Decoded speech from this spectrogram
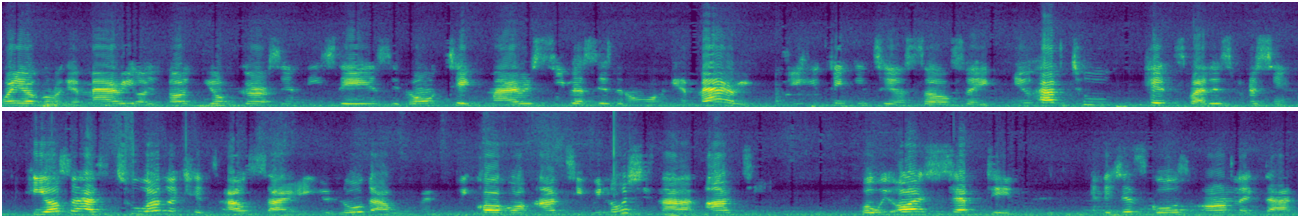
when you're gonna get married, or not young girls in these days, they don't take marriage seriously. They don't want to get married. You're thinking to yourself, like, you have two kids by this person. He also has two other kids outside, and you know that woman. We call her auntie. We know she's not an auntie, but we all accept it, and it just goes on like that.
